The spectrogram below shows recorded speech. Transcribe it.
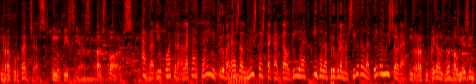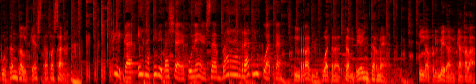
reportatges, notícies, esports. A Ràdio 4 a la carta hi trobaràs el més destacat del dia i de la programació de la teva emissora. Recupera al web el més important del que està passant. Clica a rtv-e.es barra Ràdio 4. Ràdio 4 també a internet. La primera en català.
